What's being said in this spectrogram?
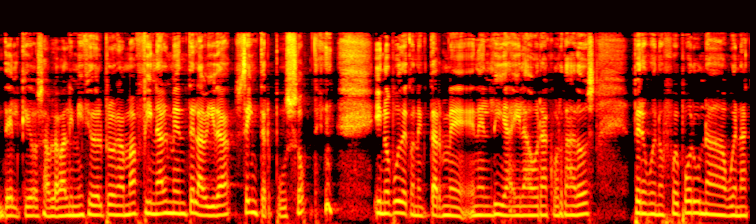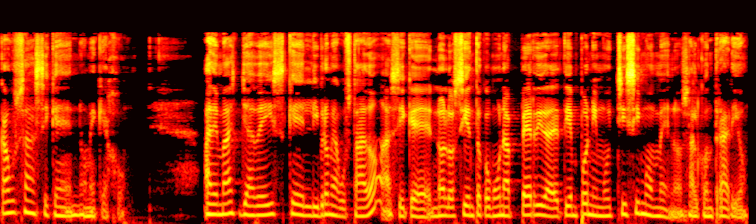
del que os hablaba al inicio del programa, finalmente la vida se interpuso y no pude conectarme en el día y la hora acordados, pero bueno, fue por una buena causa, así que no me quejo. Además, ya veis que el libro me ha gustado, así que no lo siento como una pérdida de tiempo ni muchísimo menos, al contrario.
